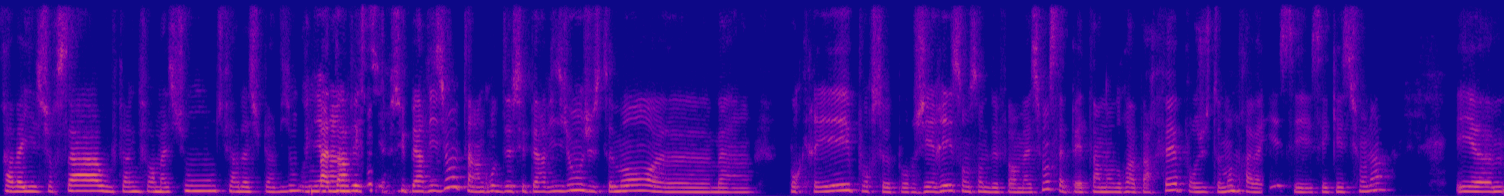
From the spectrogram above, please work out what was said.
travailler sur ça, ou faire une formation, de faire de la supervision, bah, groupe d'investir. supervision. Tu as un groupe de supervision justement euh, ben, pour créer, pour, se, pour gérer son centre de formation. Ça peut être un endroit parfait pour justement Mm. travailler ces, ces questions-là. Et euh,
